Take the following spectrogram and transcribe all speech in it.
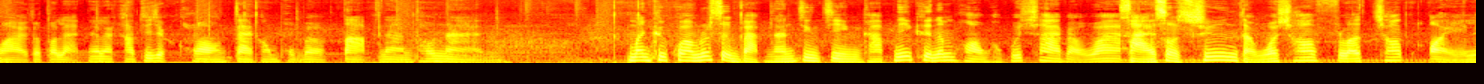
วายตัวตลกนี่แหละครับ ที่จะครองใจของผมแบบตราบนานเท่านานมันคือความรู้สึกแบบนั้นจริง ๆ ครับ นี่คือน้ำหอมของผู้ชายแบบว่าสายสดชื่น แต่ว่าชอบฟลัชชอบอ่อยอะไร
